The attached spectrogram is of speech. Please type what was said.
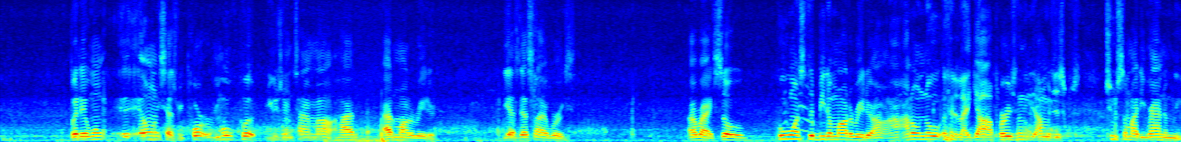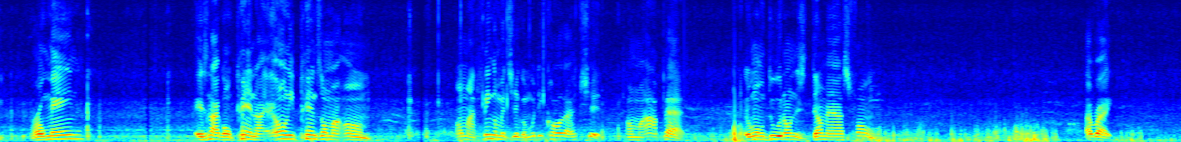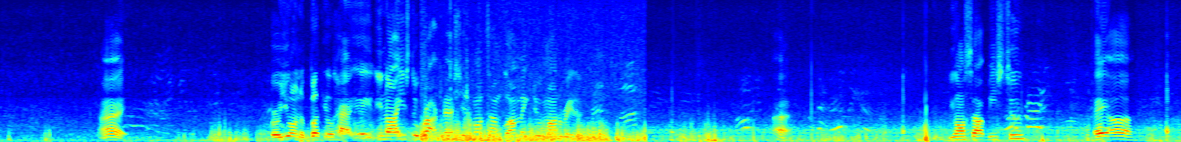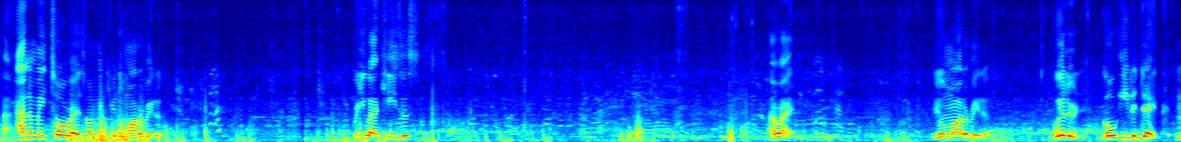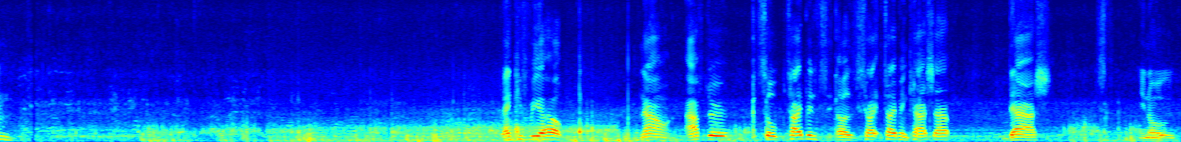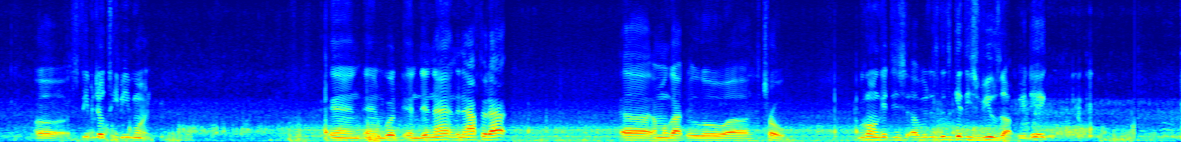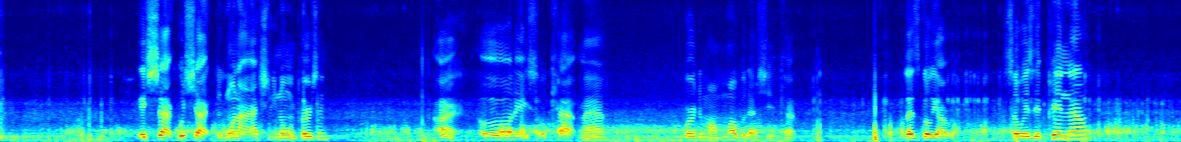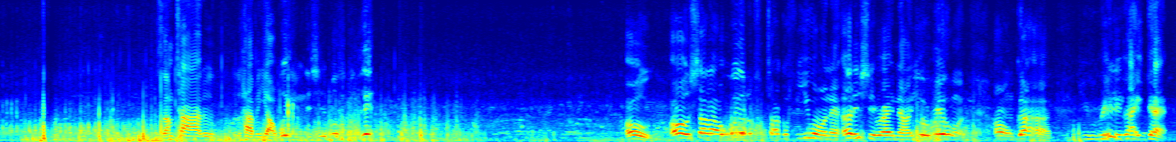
but it won't. It only says report, remove, put user in timeout, hide, add moderator. Yes, that's how it works. All right, so Who wants to be the moderator? I, I, I don't know, like y'all personally. I'm gonna just choose somebody randomly. Romaine. It's not gonna pin. It only pins on my um on my thingamajigam. What do you call that shit? On my iPad. It won't do it on this dumbass phone. All right. All right. Bro, you on the bucket hat. You know, I used to rock that shit a long time ago. I'll make you a moderator. All right. You on South Beach too? Hey, uh, Anime Torres, I'll make you the moderator. You at, Keezus? All right. You're a moderator. Willard, go eat a dick. Mm. Thank you for your help. Now, after, so type in, uh, type in Cash App dash, you know, uh, Steven Jo TV one, and and would and then that, and after that, uh, I'm gonna got to go uh, troll. We're gonna get these, uh, let's get these views up. You dig? It's Shaq. Which Shaq? The one I actually know in person. All right. Oh, they so cap, man. Word to my mother, that shit cap. Let's go, y'all. So is it pinned now? Cause I'm tired of having y'all waiting. This shit supposed to be lit. Oh, oh, shout out Will the photographer. You on that other shit right now. You a real one. Oh God. You really like that.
